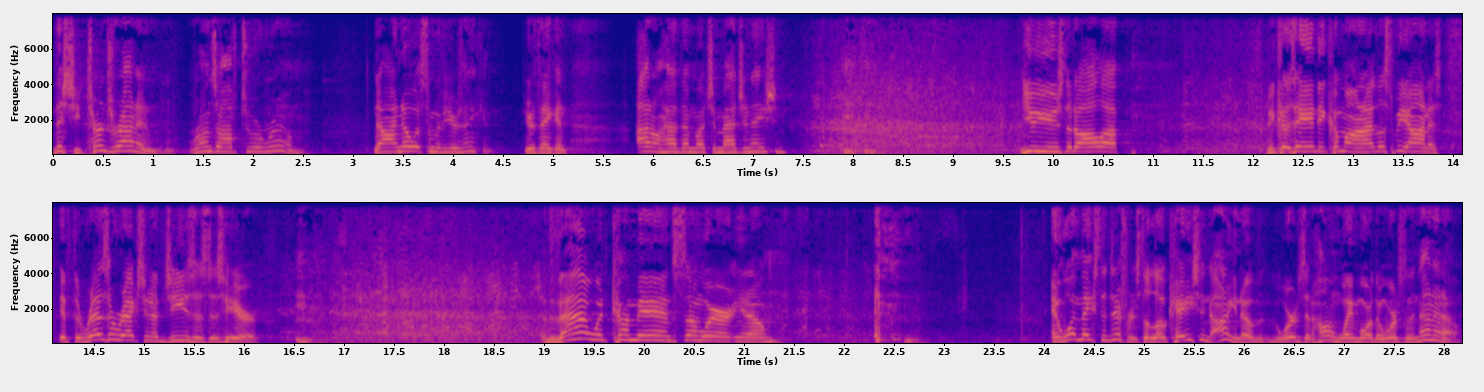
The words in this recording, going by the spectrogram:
Then she turns around and runs off to her room. Now I know what some of you are thinking. You're thinking, I don't have that much imagination. You used it all up. Because, Andy, come on, let's be honest. If the resurrection of Jesus is here, that would come in somewhere, you know. and what makes the difference? The location? Oh, you know, words at home weigh more than words in the. No, no, no.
